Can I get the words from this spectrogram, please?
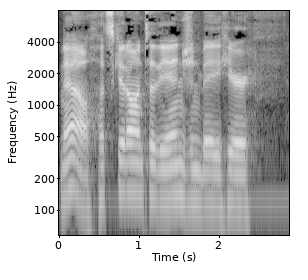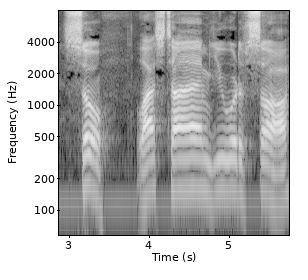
Now, let's get on to the engine bay here. So, last time you would have saw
